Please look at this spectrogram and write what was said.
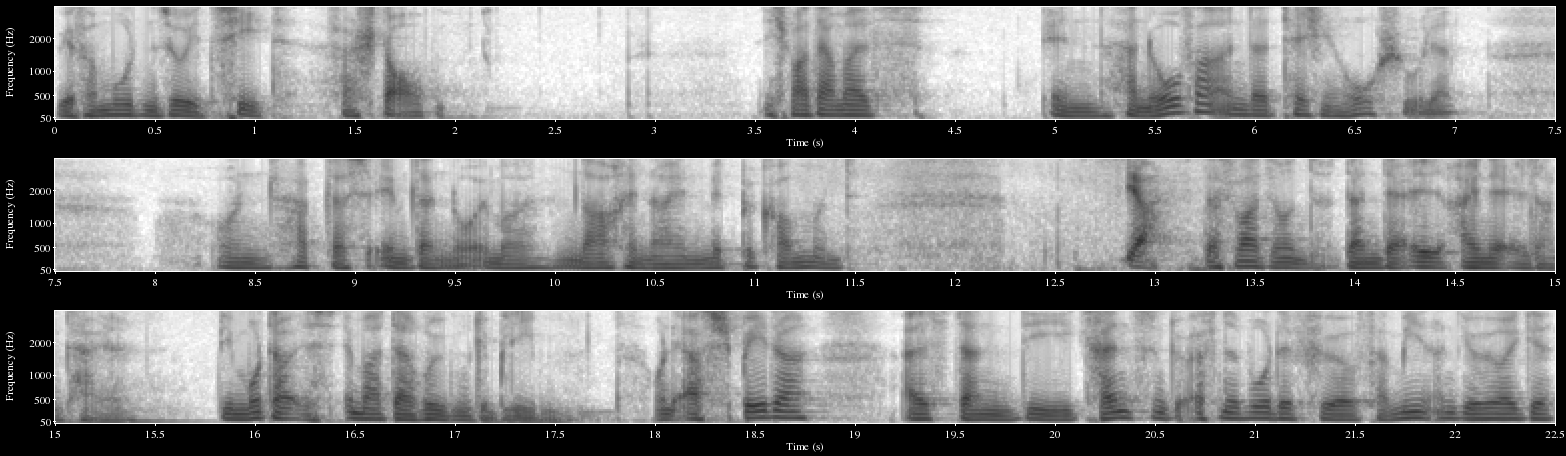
wir vermuten Suizid, verstorben. Ich war damals in Hannover an der Technischen Hochschule und habe das eben dann nur immer im Nachhinein mitbekommen. Und ja, das war so dann der El- eine Elternteil. Die Mutter ist immer darüben geblieben. Und erst später, als dann die Grenzen geöffnet wurde für Familienangehörige,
